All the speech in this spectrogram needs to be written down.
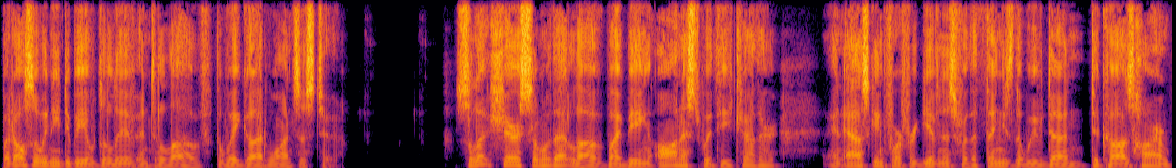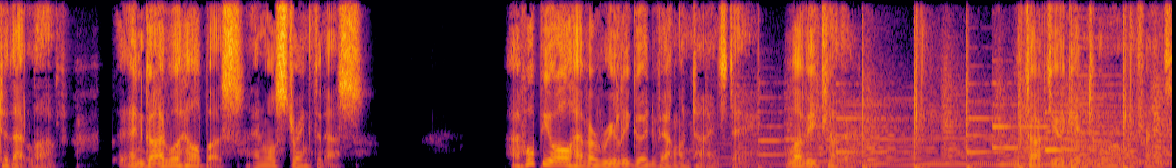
But also we need to be able to live and to love the way God wants us to. So let's share some of that love by being honest with each other and asking for forgiveness for the things that we've done to cause harm to that love. And God will help us and will strengthen us. I hope you all have a really good Valentine's Day. Love each other. We'll talk to you again tomorrow, my friends.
